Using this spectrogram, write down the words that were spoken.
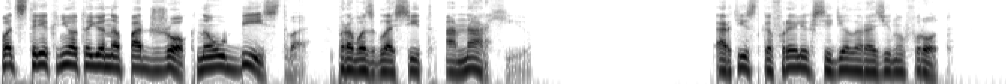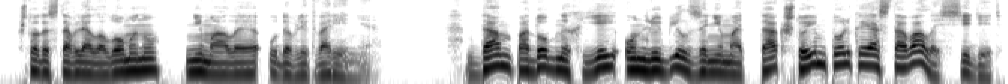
подстрекнет ее на поджог, на убийство, провозгласит анархию. Артистка Фрелих сидела разинув рот. что доставляло Ломану немалое удовлетворение. Дам, подобных ей, он любил занимать так, что им только и оставалось сидеть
